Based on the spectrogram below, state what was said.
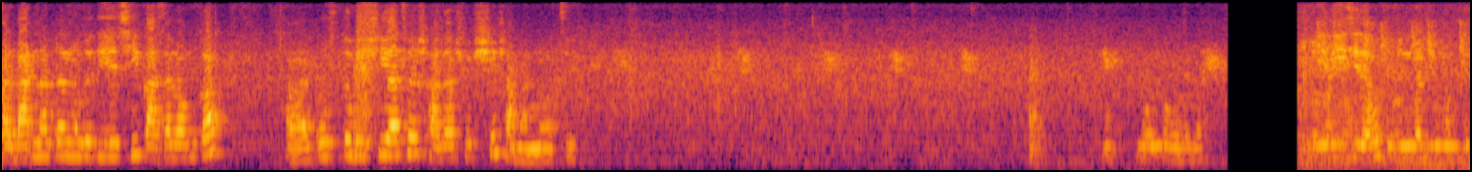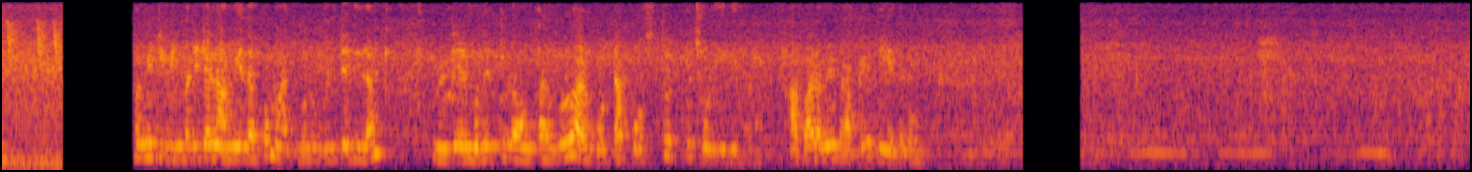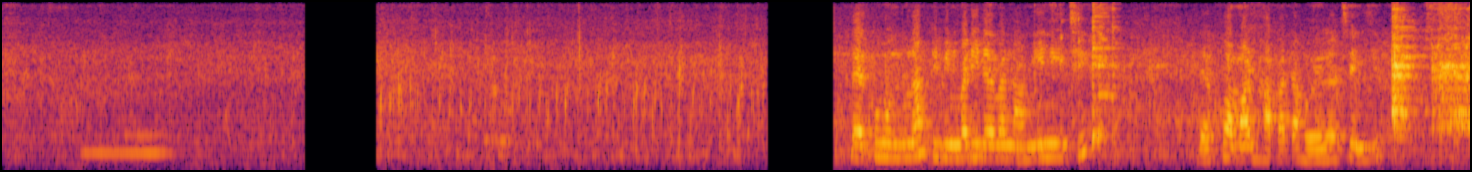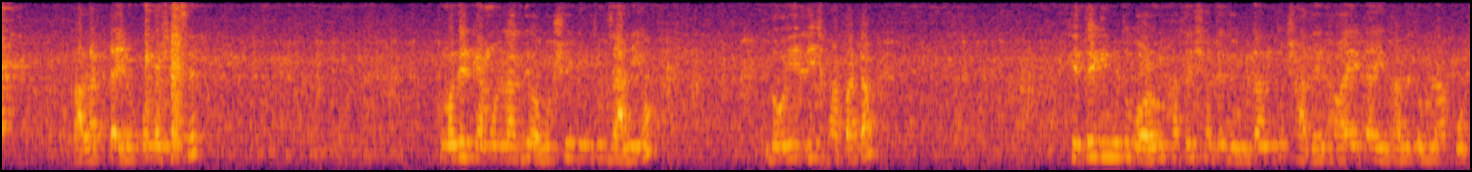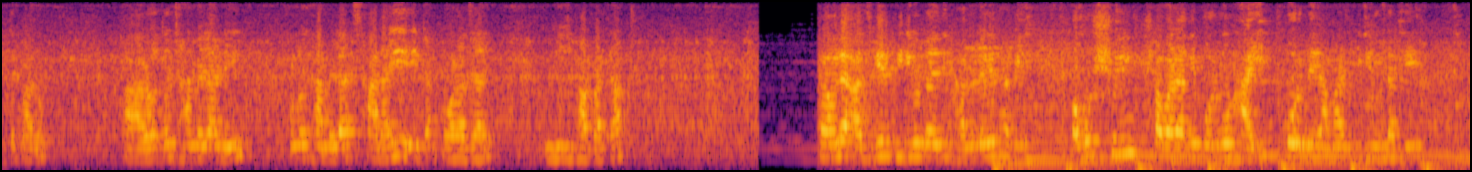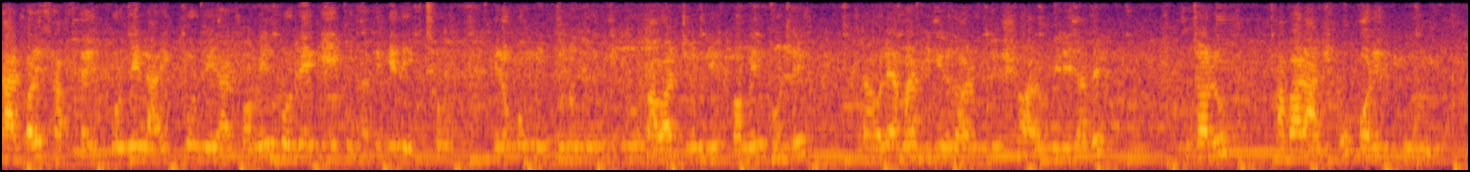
আর বাটনাটার মধ্যে দিয়েছি কাঁচা লঙ্কা, আর পোস্ত বেশি আছে, সাদা সর্ষে সামান্য আছে। বন্ধ করে দিয়ে দেখো, টিফিন বাটির মধ্যে। আমি টিফিন বাটিটা নামিয়ে দেখো, মাছগুলো উল্টে দিলাম। উল্টে এর মধ্যে একটু লঙ্কার গুঁড়ো আর গোটা পোস্ত একটু ছড়িয়ে দিলাম। আবার আমি ভাপে দিয়ে দেবো। দেখো বন্ধুরা, টিফিন বাটিটা এবার নামিয়ে নিয়েছি। দেখো আমার ভাপাটা হয়ে গেছে, এই যে। কালারটা এরকম এসেছে। তোমাদের কেমন লাগবে অবশ্যই কিন্তু জানিও। দই, ইলিশ ভাপাটা। খেতে কিন্তু গরম ভাতের সাথে দুর্দান্ত স্বাদের হয়, এটা এইভাবে তোমরা করতে পারো। আর অত ঝামেলা নেই, কোনো ঝামেলা ছাড়াই এটা করা যায়, ইলিশ ভাপাটা। তাহলে আজকের ভিডিওটা যদি ভালো লেগে থাকে অবশ্যই সবার আগে বলব হাইপ করবে আমার ভিডিওটাকে। তারপরে সাবস্ক্রাইব করবে লাইক করবে আর কমেন্ট করবে কে কোথা থেকে দেখছ এরকম নিত্য নতুন ভিডিও পাওয়ার জন্যে। কমেন্ট করলে তাহলে আমার ভিডিও দেওয়ার উদ্দেশ্য আরও বেড়ে যাবে। চলো আবার আসব পরের ভিডিও নিয়ে।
